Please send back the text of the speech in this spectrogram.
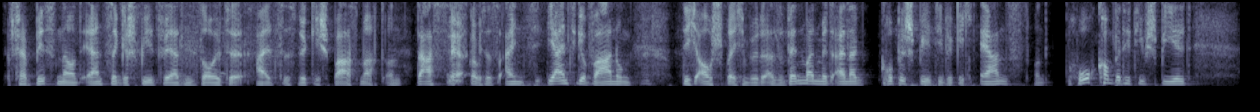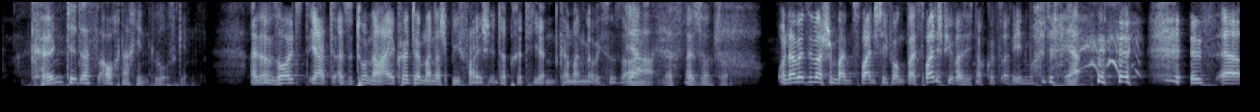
verbissener und ernster gespielt werden sollte, als es wirklich Spaß macht. Und das ja. ist, glaube ich, das einzige, die einzige Warnung, die ich aussprechen würde. Also wenn man mit einer Gruppe spielt, die wirklich ernst und hochkompetitiv spielt, könnte das auch nach hinten losgehen. Also man sollte, ja, also tonal könnte man das Spiel falsch interpretieren, kann man, glaube ich, so sagen. Ja, das, das also, schon. Und damit sind wir schon beim zweiten Stichpunkt. Beim zweiten Spiel, was ich noch kurz erwähnen wollte, ja. ist äh,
